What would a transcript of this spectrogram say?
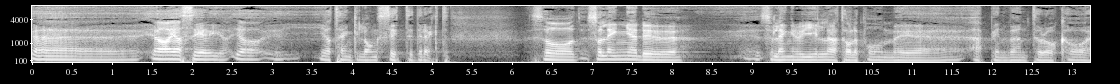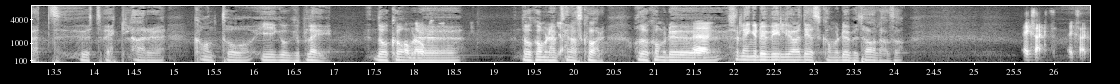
Uh, ja, jag ser, jag, jag, jag tänker långsiktigt direkt. Så, så länge du så länge du gillar att hålla på med App Inventor och ha ett utvecklarkonto i Google Play. Då kommer, kommer då kommer den ja. finnas kvar. Och då kommer du, eh. så länge du vill göra det så kommer du betala alltså? Exakt, exakt.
